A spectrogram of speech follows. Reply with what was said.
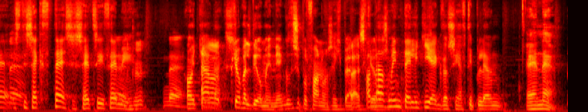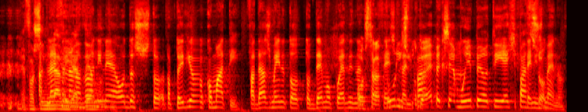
ίδιο, ναι. στις εκθέσεις, έτσι, Θέμη. Μμμ. Ναι. Οκ, Αλλά εντάξει. πιο βελτιωμένη έκδοση προφανώς έχει περάσει. και Φαντάζομαι ώρας. είναι τελική έκδοση αυτή πλέον. Ε, ναι. Εφόσον Απλά μιλάμε ήθελα για να δω αν demo. είναι όντως από το ίδιο κομμάτι. Φαντάζομαι είναι το, το demo που έδινε Ο Στρατούλης που το έπαιξε μου είπε ότι έχει πάθει σοκ. Ταινισμένο.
